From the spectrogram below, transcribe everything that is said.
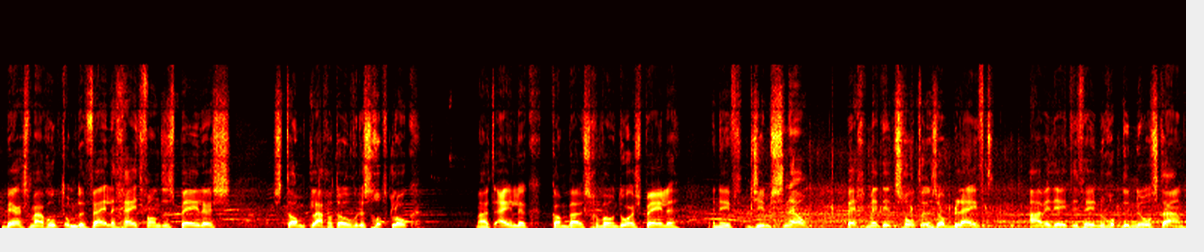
Bergsma roept om de veiligheid van de spelers. Stam klaagt over de schotklok. Maar uiteindelijk kan Buis gewoon doorspelen. En heeft Jim snel pech met dit schot. En zo blijft AWD-TV nog op de nul staan.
